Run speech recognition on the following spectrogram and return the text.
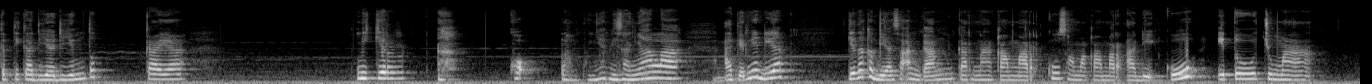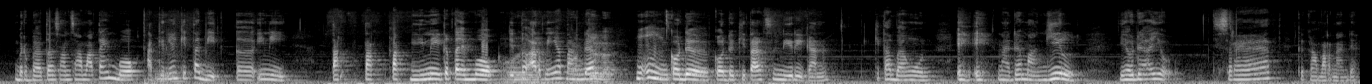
ketika dia diem tuh kayak mikir ah kok lampunya bisa nyala? Akhirnya dia kita kebiasaan kan karena kamarku sama kamar adikku itu cuma berbatasan sama tembok. Akhirnya kita di eh, ini tak tak tak gini ke tembok. Oh itu iya, artinya tanda kode kode kita sendiri kan. Kita bangun. Eh eh nada manggil. Ya udah ayo. Seret ke kamar nada.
